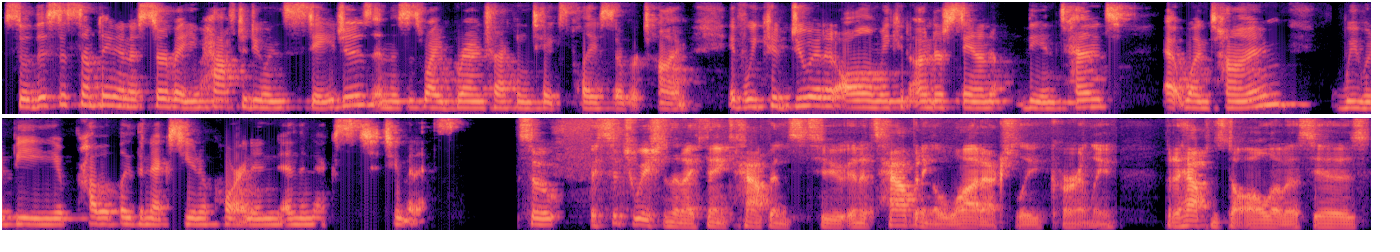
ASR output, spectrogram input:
So this is something in a survey you have to do in stages, and this is why brand tracking takes place over time. If we could do it at all and we could understand the intent at one time, we would be probably the next unicorn in, in the next two minutes. So a situation that I think happens to, and it's happening a lot actually currently, but it happens to all of us is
